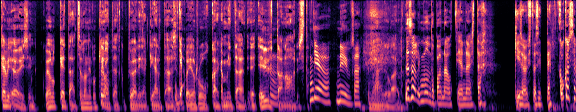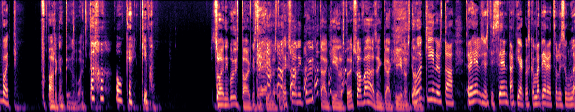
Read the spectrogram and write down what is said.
kävin öisin, kun ei ollut ketään. Että siellä on niinku kivat, Niin. jotka pyörii ja kiertää, ja Joo. kun ei ole ruuhkaa eikä mitään, ei, ei yhtään ahdista. Joo, niinpä. Vähän lailla. No se oli mun tapa nauttia näistä kisoista sitten. Kuka se voitti? Argentiina voitti. Aha, okei, okay, kiva. Se ei niinku yhtään oikeasti kiinnostanut. Eikö se ole niinku yhtään kiinnostanut? Eikö se ole vähäsenkään No kiinnostanut? mua kiinnostaa rehellisesti sen takia, koska mä tiedän, että se oli sulle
